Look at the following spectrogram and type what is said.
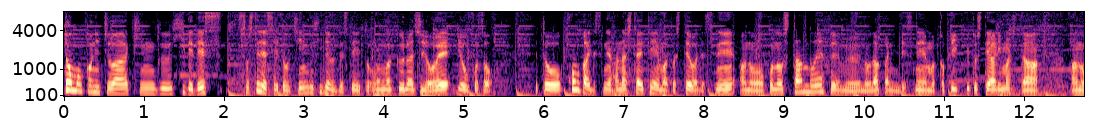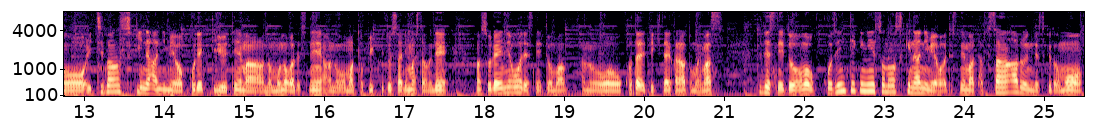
どうもこんにちは、キングヒデです。そしてですね、キングヒデのですね、音楽ラジオへようこそ。えっと、今回ですね、話したいテーマとしてはですね、あの、このスタンド FM の中にですね、まあ、トピックとしてありました、あの、一番好きなアニメはこれっていうテーマのものがですね、あの、まあ、トピックとしてありましたので、まあ、それをですね、と、まあ、の、答えていきたいかなと思います。でですね、と、まあ、個人的にその好きなアニメはですね、まあ、たくさんあるんですけども、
